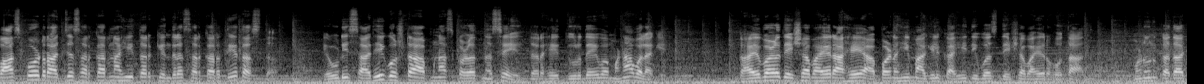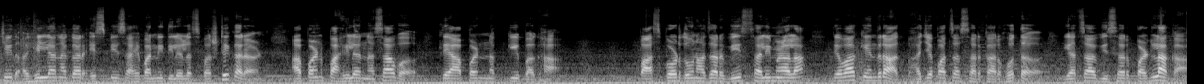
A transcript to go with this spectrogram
पासपोर्ट राज्य सरकार नाही तर केंद्र सरकार देत असतं. एवढी साधी गोष्ट आपणास कळत नसेल तर हे दुर्दैव म्हणावं लागेल. गायबळ देशाबाहेर आहे आपणही मागील काही दिवस देशाबाहेर होतात. म्हणून कदाचित अहिल्यानगर एस पी साहेबांनी दिलेलं स्पष्टीकरण आपण पाहिलं नसावं ते आपण नक्की बघा. पासपोर्ट दोन हजार वीस साली मिळाला तेव्हा केंद्रात भाजपाचं सरकार होतं याचा विसर पडला का?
